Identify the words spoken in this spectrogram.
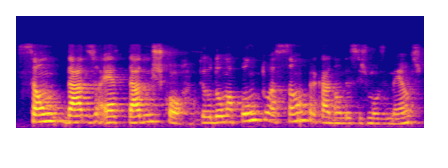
são dados, é dado um score. Então, eu dou uma pontuação para cada um desses movimentos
